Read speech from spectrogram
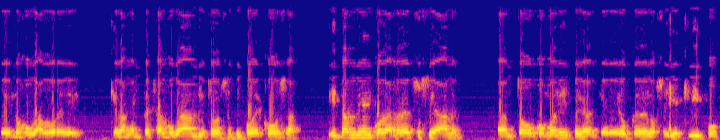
de los jugadores que van a empezar jugando y todo ese tipo de cosas, y también con las redes sociales, tanto como el Instagram, que veo que de los seis equipos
